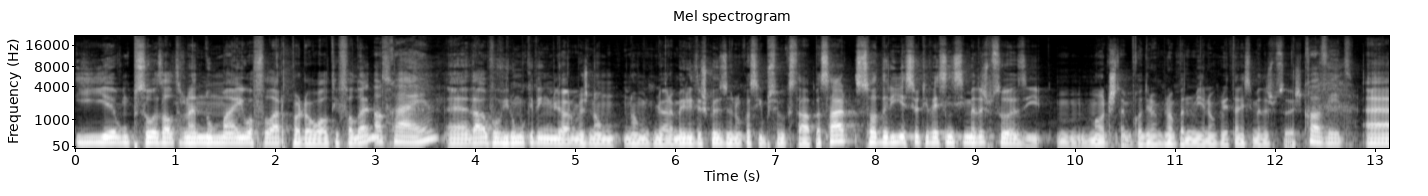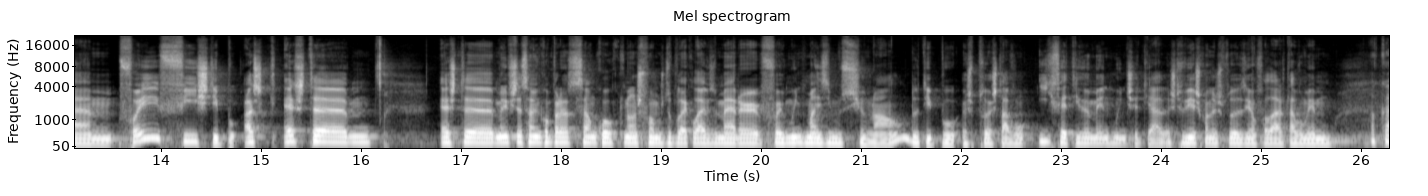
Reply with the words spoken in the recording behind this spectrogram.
e iam pessoas alternando no meio a falar para o altifalante. ok. Uh, dava para ouvir um bocadinho melhor, mas não, não muito melhor. A maioria das coisas eu não consegui perceber o que estava a passar. Só daria se eu estivesse em cima das pessoas. E, hum, estamos continuamos na pandemia, não queria estar em cima das pessoas. Covid. Um, foi fixe, tipo, acho que esta, esta manifestação em comparação com o que nós fomos do Black Lives Matter foi muito mais emocional, do tipo, as pessoas estavam efetivamente muito chateadas. Tu vias quando as pessoas iam falar, estavam mesmo Ok.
